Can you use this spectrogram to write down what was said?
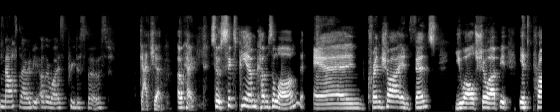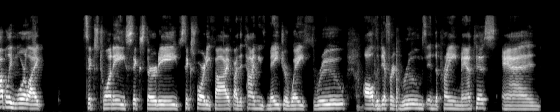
Mouse and I would be otherwise predisposed. Gotcha. Okay. So 6 p.m. comes along and Crenshaw and Fence, you all show up. It's probably more like 620 630 645 by the time you've made your way through all the different rooms in the praying mantis and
